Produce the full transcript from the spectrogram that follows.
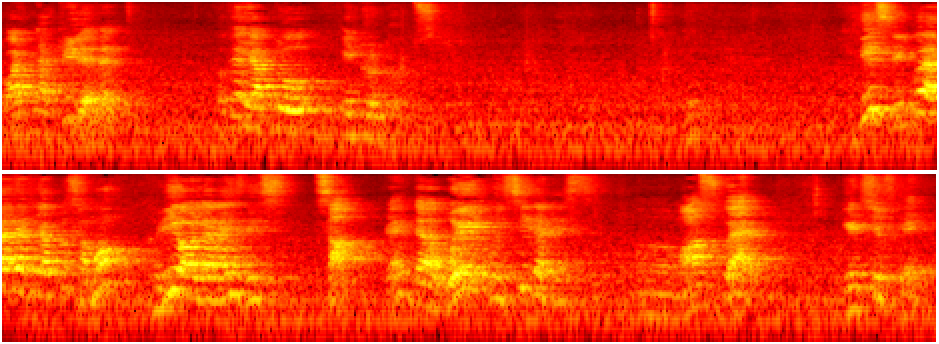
what at tree level. Okay, you have to include loops. This requires that you have to somehow reorganize this sum. Right? The way we see that this mass square gets shifted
